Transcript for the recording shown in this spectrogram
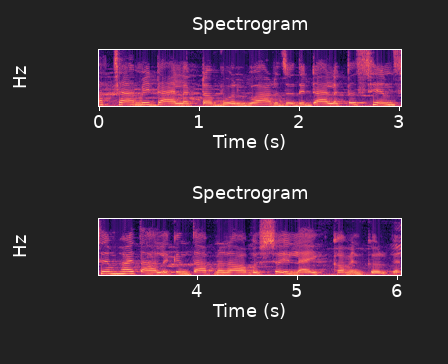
আচ্ছা আমি ডায়লগটা বলব। আর যদি ডায়লগটা সেম সেম হয় তাহলে কিন্তু আপনারা অবশ্যই লাইক কমেন্ট করবেন।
